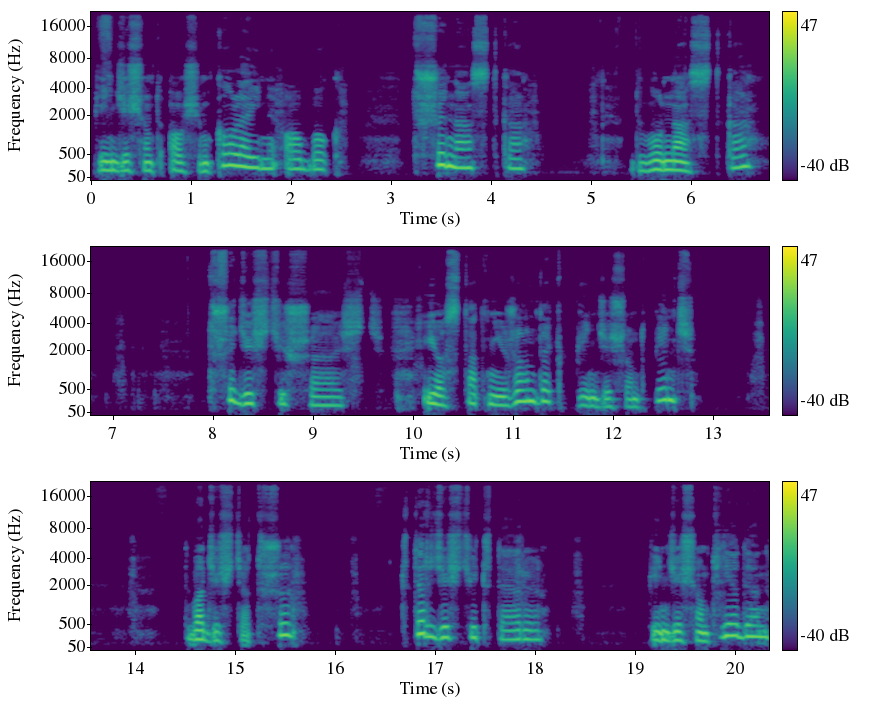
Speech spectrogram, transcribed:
58 kolejny obok, 13, 12, 36 i ostatni rządek 55, 23, 44, 51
